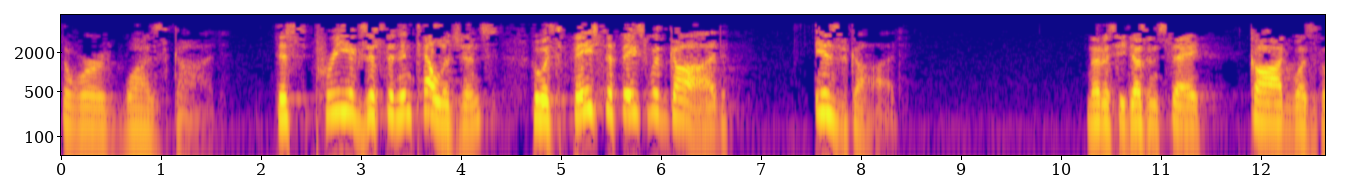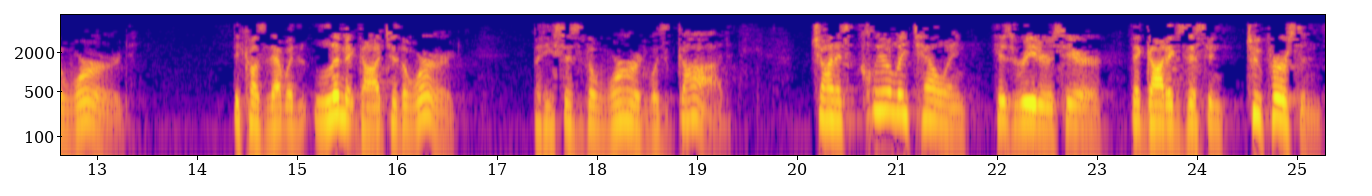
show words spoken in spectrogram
the Word was God. This pre-existent intelligence who is face to face with God is God. Notice he doesn't say God was the Word because that would limit God to the Word. But he says the Word was God. John is clearly telling his readers here that God exists in two persons.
